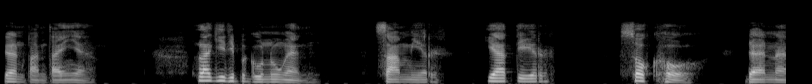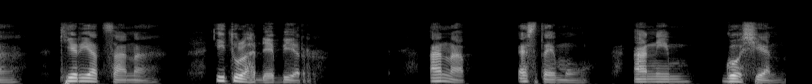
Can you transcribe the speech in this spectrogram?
dan pantainya. Lagi di pegunungan, Samir, Yatir, Sokho, Dana, Kiryat Sana, itulah Debir. Anap, Estemo, Anim, Goshen,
